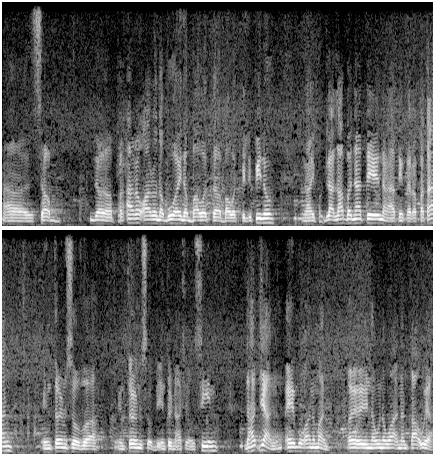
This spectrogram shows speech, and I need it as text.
uh, sa uh, pang-araw-araw na buhay ng bawat, uh, bawat Pilipino, na ipaglalaban natin ang ating karapatan in terms of uh, in terms of the international scene. Lahat yan, eh mukha naman, ay naunawaan ng tao yan.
